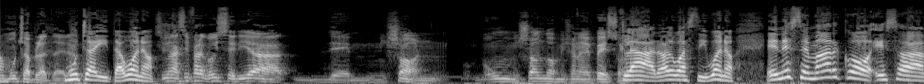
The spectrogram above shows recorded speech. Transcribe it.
mucha, mucha, plata. Era. Mucha guita. Bueno. Sí, una cifra que hoy sería de millón, un millón, dos millones de pesos. Claro, algo así. Bueno, en ese marco, esa,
